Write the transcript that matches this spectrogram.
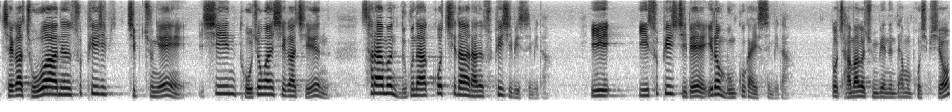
제가 좋아하는 수필집 중에 시인 도종환 씨가 지은 사람은 누구나 꽃이다라는 수필집이 있습니다. 이, 이 수필집에 이런 문구가 있습니다. 또 자막을 준비했는데 한번 보십시오.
